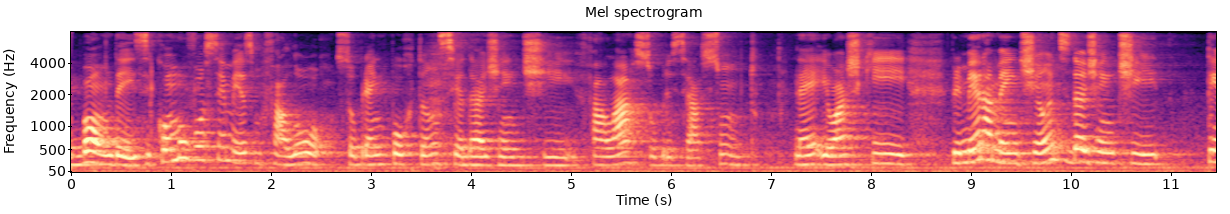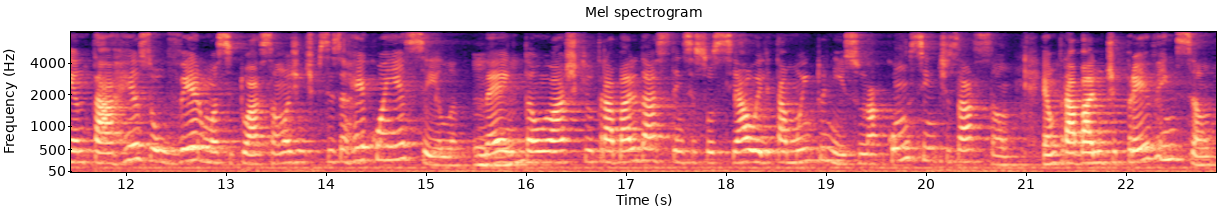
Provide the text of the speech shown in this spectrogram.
bom, Deise, como você mesmo falou sobre a importância da gente falar sobre esse assunto, né? Eu acho que, primeiramente, antes da gente tentar resolver uma situação, a gente precisa reconhecê-la, né? uhum. né? Então eu acho que o trabalho da assistência social ele está muito nisso, na conscientização. É um trabalho de prevenção.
